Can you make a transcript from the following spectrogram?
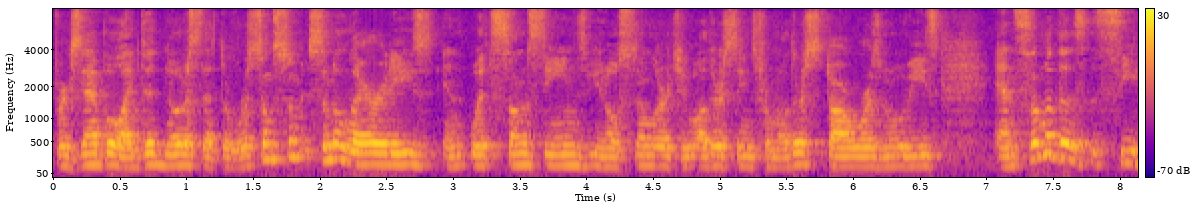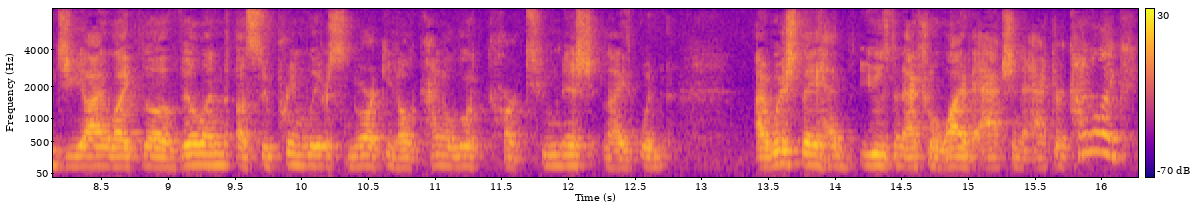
For example, I did notice that there were some, some similarities in, with some scenes, you know, similar to other scenes from other Star Wars movies, and some of the CGI, like the villain, a Supreme Leader Snoke, you know, kind of looked cartoonish, and I would, I wish they had used an actual live action actor, kind of like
